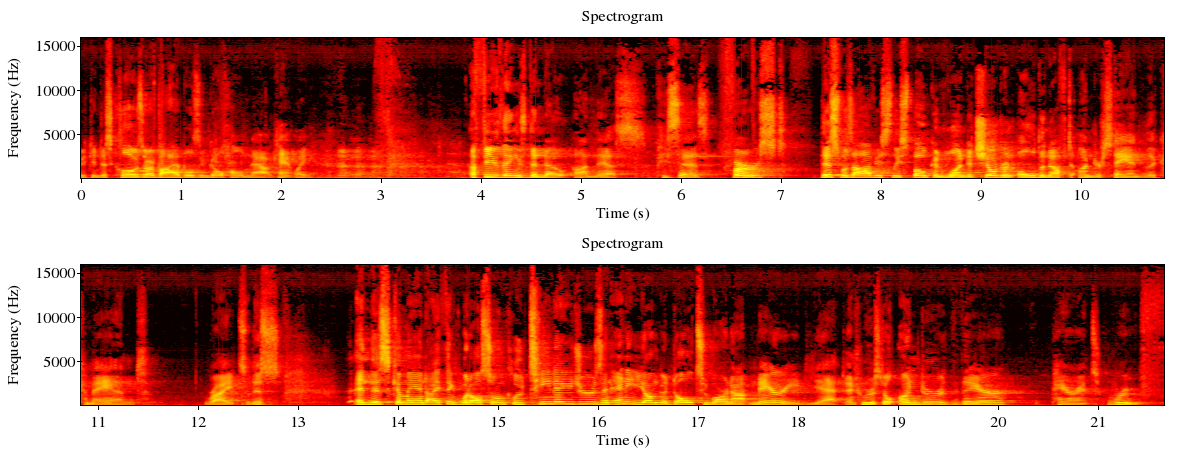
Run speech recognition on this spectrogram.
We can just close our Bibles and go home now, can't we? A few things to note on this. He says, first, this was obviously spoken one to children old enough to understand the command, right? So this and this command, I think, would also include teenagers and any young adults who are not married yet and who are still under their parents' roof.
